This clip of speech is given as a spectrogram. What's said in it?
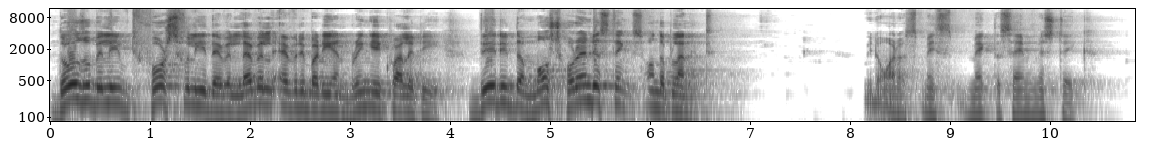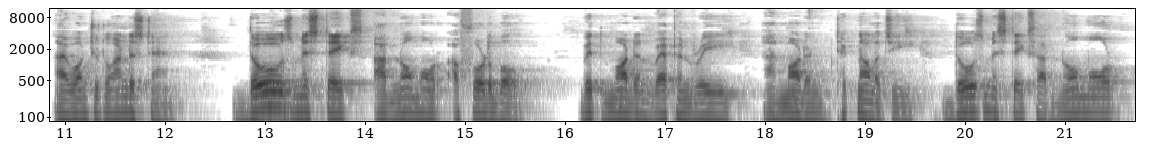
Those who believed forcefully they will level everybody and bring equality, they did the most horrendous things on the planet. We don't want to make the same mistake. I want you to understand, those mistakes are no more affordable with modern weaponry and modern technology. Those mistakes are no more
